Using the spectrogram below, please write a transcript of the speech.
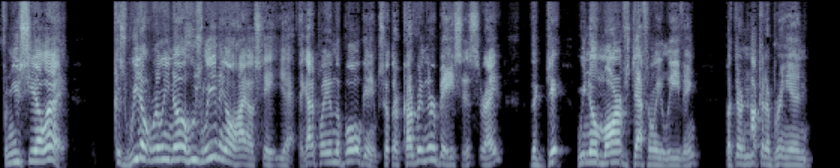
from UCLA. Because we don't really know who's leaving Ohio State yet. They got to play in the bowl game. So they're covering their bases, right? The get we know Marv's definitely leaving, but they're not going to bring in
